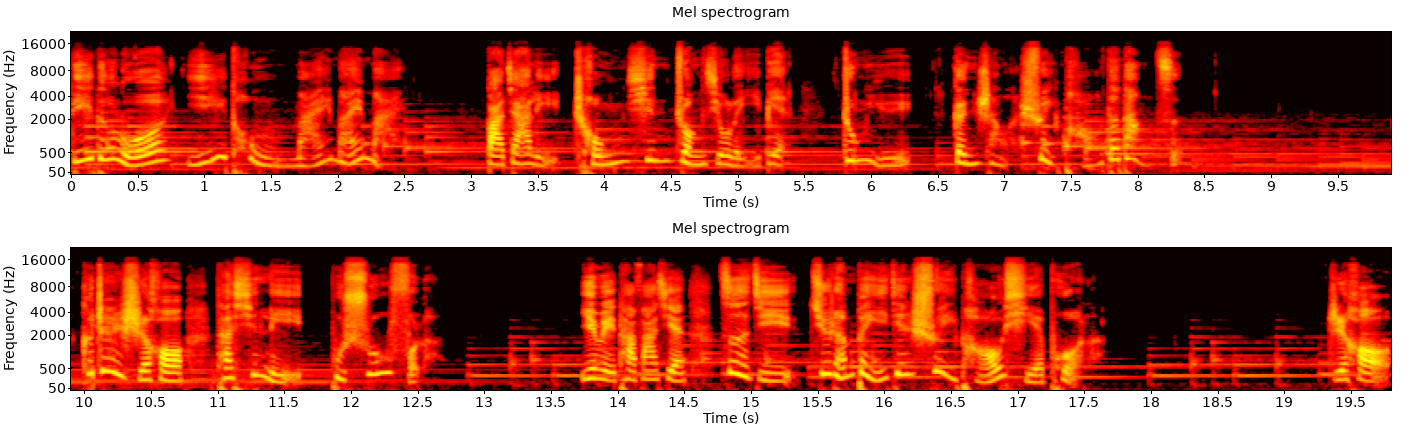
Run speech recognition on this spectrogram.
狄德罗一通买买买，把家里重新装修了一遍，终于跟上了睡袍的档次。可这时候，他心里不舒服了，因为他发现自己居然被一件睡袍胁迫了。之后，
